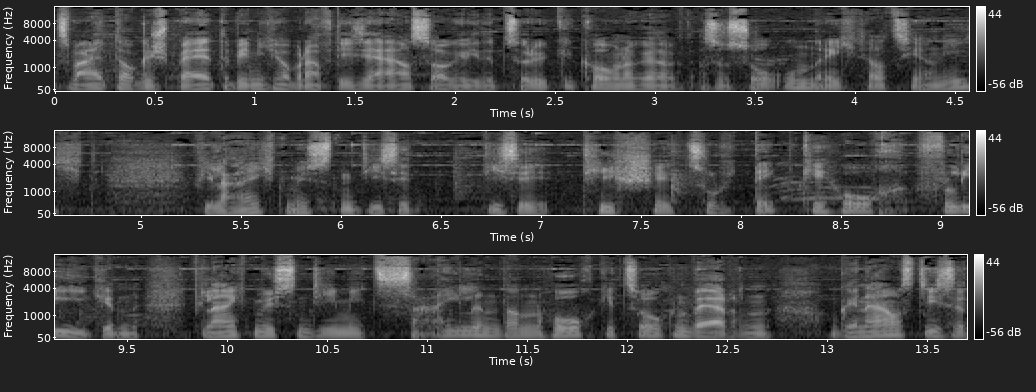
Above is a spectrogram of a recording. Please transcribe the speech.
Zwei Tage später bin ich aber auf diese Aussage wieder zurückgekommen und gesagt, also so Unrecht hat sie ja nicht. Vielleicht müssten diese diese Tische zur Decke hochfliegen. Vielleicht müssen die mit Seilen dann hochgezogen werden. Und genau aus dieser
